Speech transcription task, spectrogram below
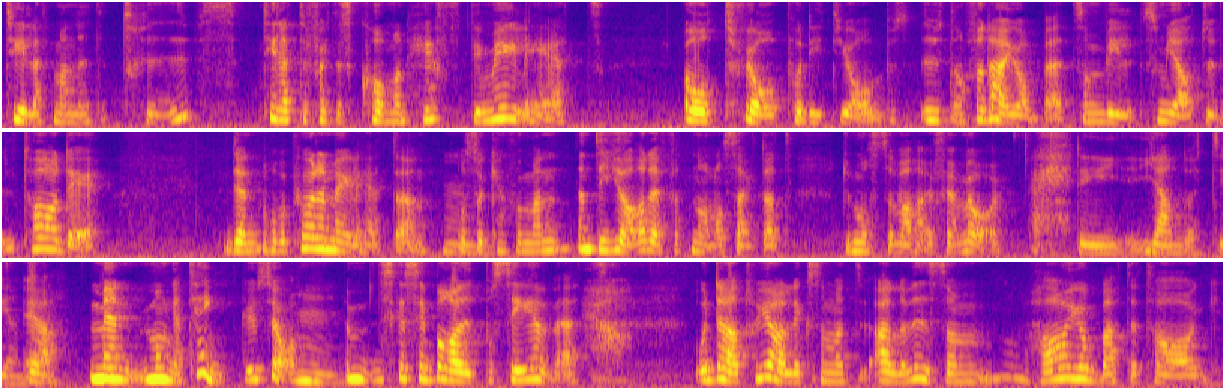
till att man inte trivs, till att det faktiskt kommer en häftig möjlighet år två på ditt jobb utanför det här jobbet som, vill, som gör att du vill ta det. Den, hoppa på den möjligheten mm. och så kanske man inte gör det för att någon har sagt att du måste vara här i fem år. Äh, det är hjärndött egentligen. Ja. Men många tänker ju så. Mm. Det ska se bra ut på CV. Och där tror jag liksom att alla vi som har jobbat ett tag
